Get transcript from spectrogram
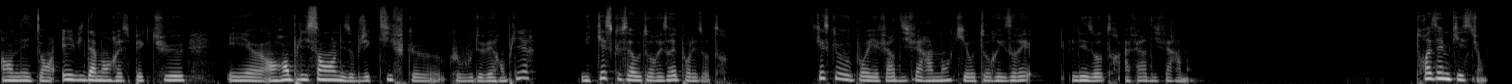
en étant évidemment respectueux et euh, en remplissant les objectifs que, vous devez remplir. Mais qu'est-ce que ça autoriserait pour les autres? Qu'est-ce que vous pourriez faire différemment qui autoriserait les autres à faire différemment? Troisième question.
